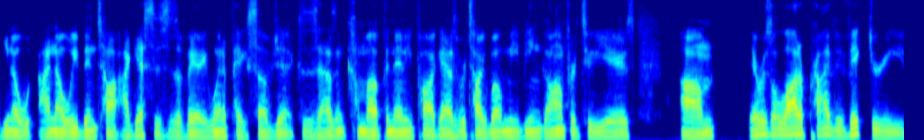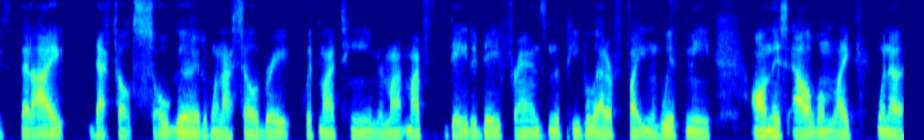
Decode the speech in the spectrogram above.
you know, I know we've been taught. I guess this is a very Winnipeg subject because this hasn't come up in any podcast. We're talking about me being gone for two years. Um, there was a lot of private victories that I that felt so good when I celebrate with my team and my my day to day friends and the people that are fighting with me on this album. Like when a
